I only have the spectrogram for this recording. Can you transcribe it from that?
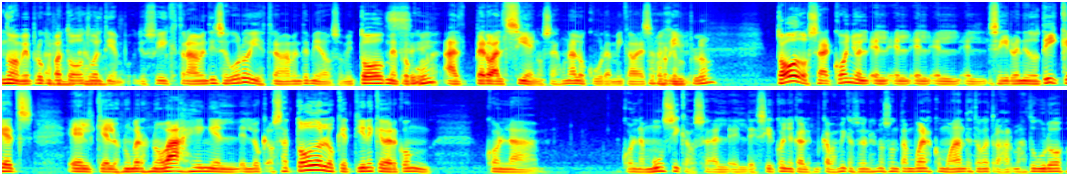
No, a mí me preocupa todo todo el Arrancando. tiempo. Yo soy extremadamente inseguro y extremadamente miedoso. A mí todo me ¿Sí? preocupa, al- pero al 100. O sea, es una locura. Mi cabeza Por es horrible. ejemplo. Todo, o sea, coño, el, el- el- el- seguir vendiendo tickets, el que los números no bajen, el, lo que, o sea, todo lo que tiene que ver con, con, la, con la música. O sea, el, el decir, coño, que capaz mis canciones no son tan buenas como antes, tengo que trabajar más duro.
